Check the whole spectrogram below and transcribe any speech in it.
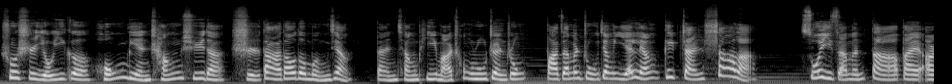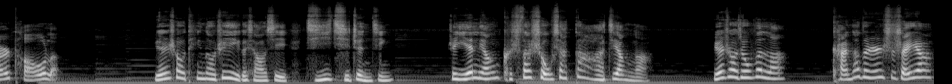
说是有一个红脸长须的使大刀的猛将，单枪匹马冲入阵中，把咱们主将颜良给斩杀了，所以咱们大败而逃了。袁绍听到这个消息，极其震惊。这颜良可是他手下大将啊！袁绍就问了：“砍他的人是谁呀？”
